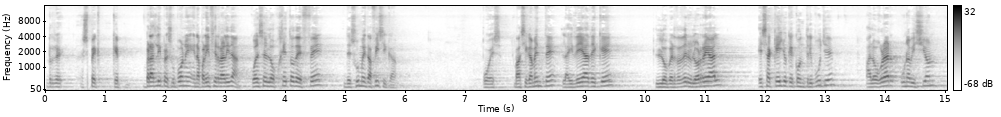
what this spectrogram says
que Bradley presupone en apariencia y realidad? ¿Cuál es el objeto de fe de su metafísica? Pues básicamente la idea de que lo verdadero y lo real es aquello que contribuye a lograr una visión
